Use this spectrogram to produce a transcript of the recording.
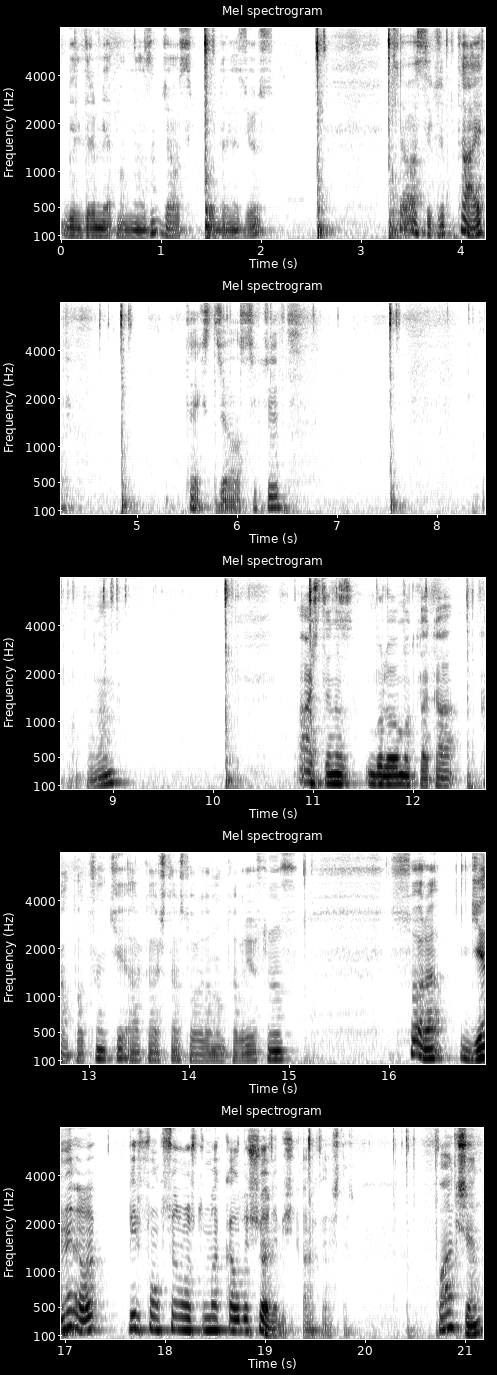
bildirim yapmam lazım. JavaScript kodları yazıyoruz. JavaScript type text JavaScript kapatalım. Açtığınız bloğu mutlaka kapatın ki arkadaşlar sonradan unutabiliyorsunuz. Sonra genel olarak bir fonksiyon oluşturmak kalıbı şöyle bir şey arkadaşlar. Function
